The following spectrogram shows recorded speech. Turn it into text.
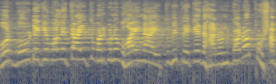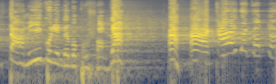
ওর বউ ডেকে বলে, তাই তোমার কোনো ভয় নাই, তুমি পেটে ধারণ করো প্রসাবটা আমিই করে দেব প্রসব যা। কথা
